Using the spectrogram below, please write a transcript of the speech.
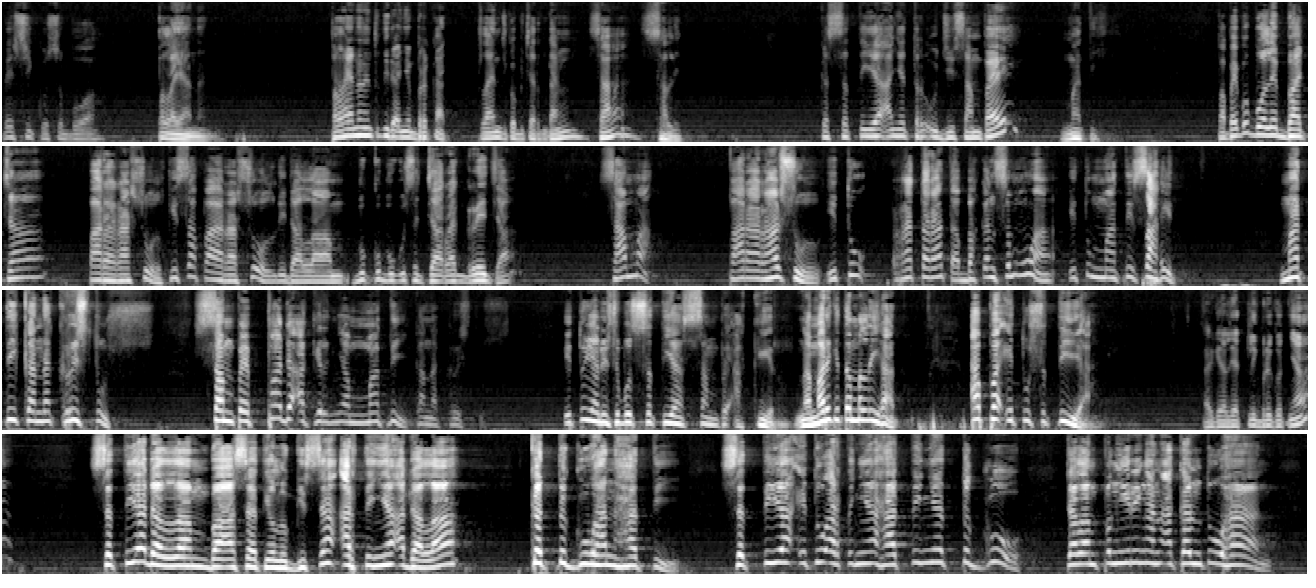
Resiko sebuah pelayanan. Pelayanan itu tidak hanya berkat, Pelayanan juga bicara tentang salib. Kesetiaannya teruji sampai mati. Bapak Ibu boleh baca para rasul, kisah para rasul di dalam buku-buku sejarah gereja sama. Para rasul itu rata-rata bahkan semua itu mati sahid. Mati karena Kristus. Sampai pada akhirnya mati karena Kristus. Itu yang disebut setia sampai akhir. Nah mari kita melihat apa itu setia. Mari kita lihat klik berikutnya. Setia dalam bahasa teologisnya artinya adalah keteguhan hati. Setia itu artinya hatinya teguh dalam pengiringan akan Tuhan.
